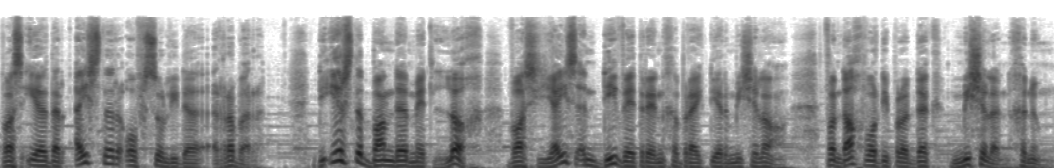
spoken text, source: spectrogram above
was eerder yster of soliede rubber. Die eerste bande met lug was juis in die wedren gebruik deur Michelin. Vandag word die produk Michelin genoem.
